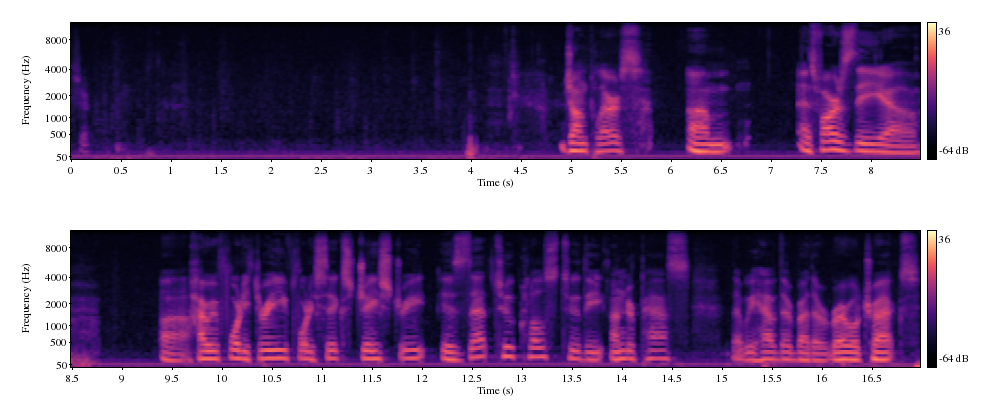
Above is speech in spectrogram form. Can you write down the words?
Sure. John Polaris. Um, as far as the uh, uh, Highway 43, 46 J Street, is that too close to the underpass that we have there by the railroad tracks?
